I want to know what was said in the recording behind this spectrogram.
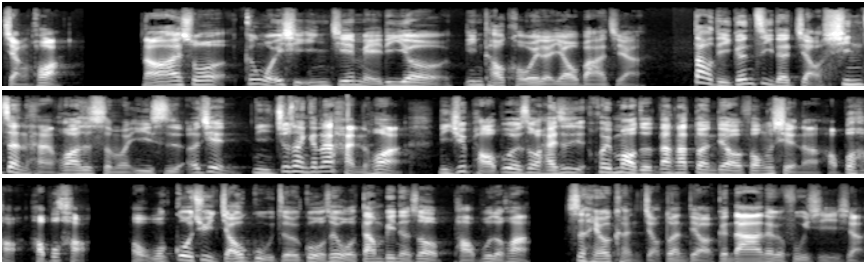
讲话，然后还说跟我一起迎接美丽又樱桃口味的幺八假。到底跟自己的脚心脏喊话是什么意思？而且你就算跟他喊话，你去跑步的时候还是会冒着让他断掉的风险啊，好不好？好不好？哦，我过去脚骨折过，所以我当兵的时候跑步的话是很有可能脚断掉。跟大家那个复习一下。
